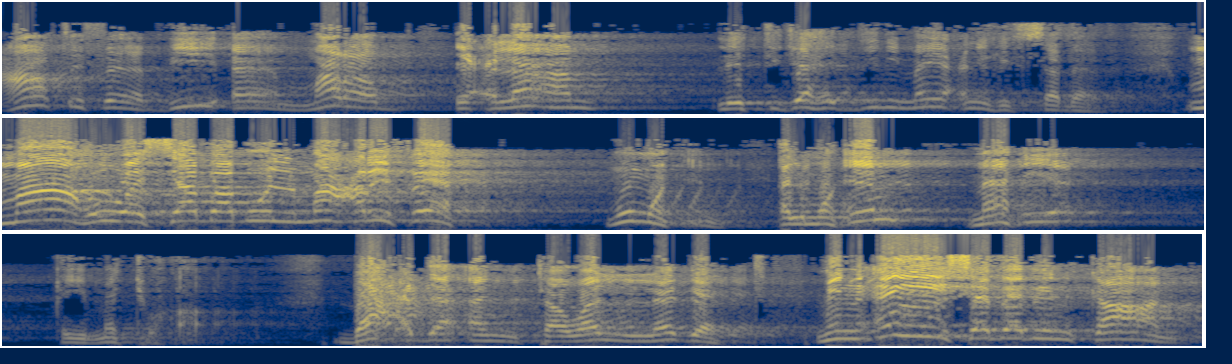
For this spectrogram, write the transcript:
عاطفة بيئة مرض إعلام. الاتجاه الديني ما يعنيه السبب. ما هو سبب المعرفة؟ مو مهم. المهم ما هي؟ قيمتها. بعد أن تولدت من أي سبب كان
